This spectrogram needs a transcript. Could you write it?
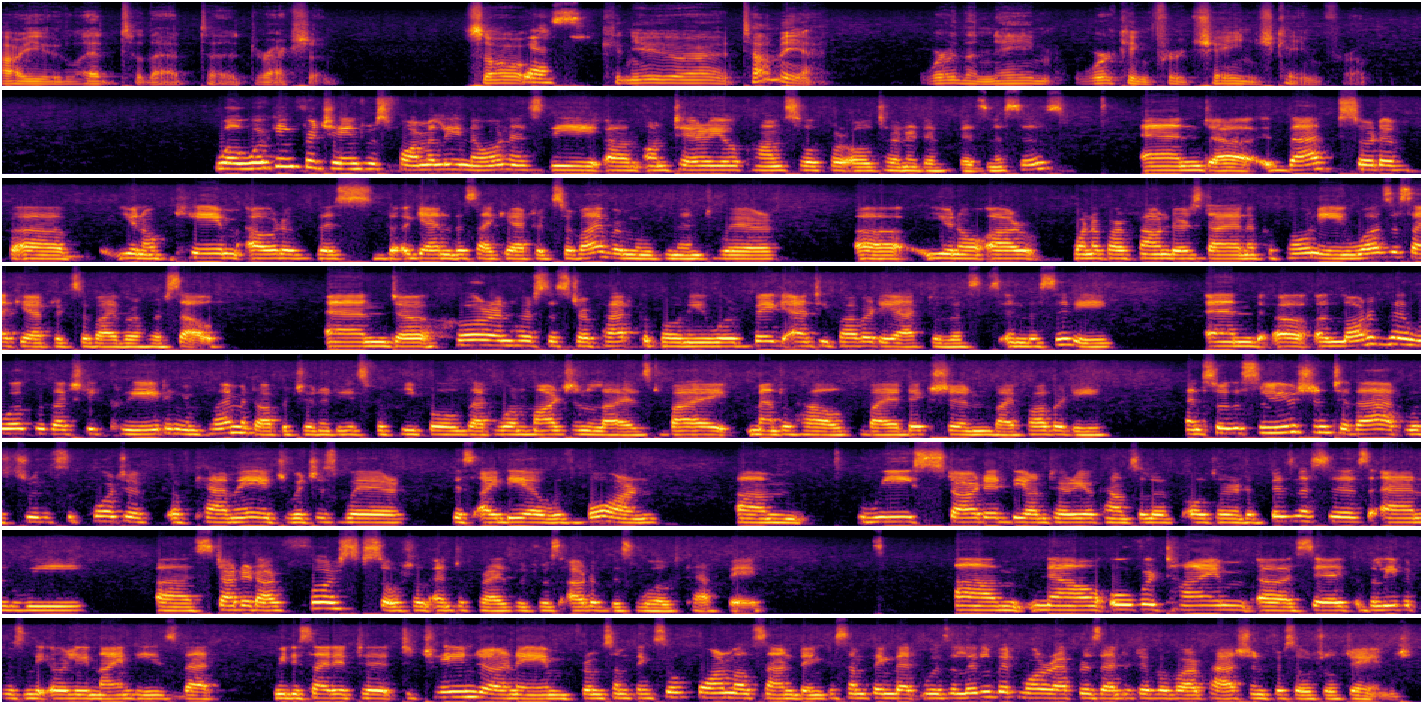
how you led to that uh, direction. So, Yes. can you uh, tell me where the name Working for Change came from? Well, Working for Change was formerly known as the um, Ontario Council for Alternative Businesses. And uh, that sort of, uh, you know, came out of this, again, the psychiatric survivor movement, where, uh, you know, our one of our founders, Diana Capponi, was a psychiatric survivor herself. And uh, her and her sister, Pat Capponi, were big anti poverty activists in the city. And uh, a lot of their work was actually creating employment opportunities for people that were marginalized by mental health, by addiction, by poverty. And so the solution to that was through the support of, of CAMH, which is where this idea was born. Um, we started the Ontario Council of Alternative Businesses and we uh, started our first social enterprise, which was Out of This World Cafe. Um, now, over time, uh, say, I believe it was in the early 90s that we decided to, to change our name from something so formal sounding to something that was a little bit more representative of our passion for social change.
